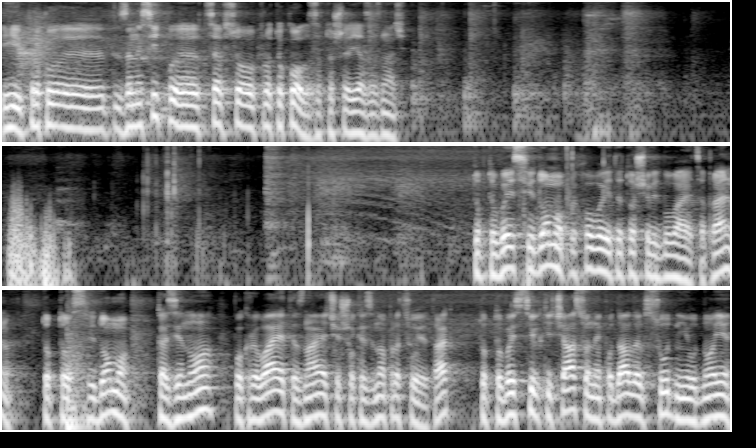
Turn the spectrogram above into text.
І е, занесіть е, це все в протокол за те, що я зазначив. Тобто ви свідомо приховуєте те, що відбувається, правильно? Тобто свідомо казино покриваєте, знаючи, що казино працює, так? Тобто ви стільки часу не подали в суд ні одної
